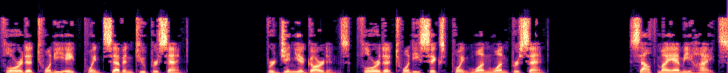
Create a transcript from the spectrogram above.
Florida 28.72%. Virginia Gardens, Florida 26.11%. South Miami Heights,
